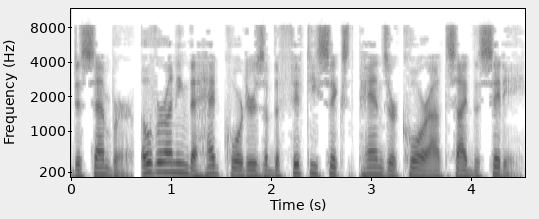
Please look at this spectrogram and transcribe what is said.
December, overrunning the headquarters of the 56th Panzer Corps outside the city.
